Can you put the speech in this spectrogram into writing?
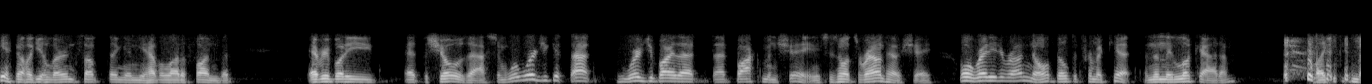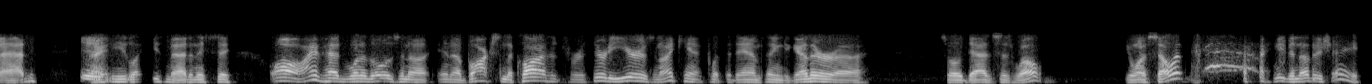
you know you learn something and you have a lot of fun. But everybody at the shows asks him, "Well, where'd you get that? Where'd you buy that that Bachmann Shay?" And he says, "Oh, it's a roundhouse Shay." Oh, ready to run? No, built it from a kit. And then they look at him like he's mad. Yeah. Right? He like he's mad, and they say, "Oh, I've had one of those in a in a box in the closet for 30 years, and I can't put the damn thing together." Uh, so Dad says, "Well, you want to sell it? I need another Shay."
